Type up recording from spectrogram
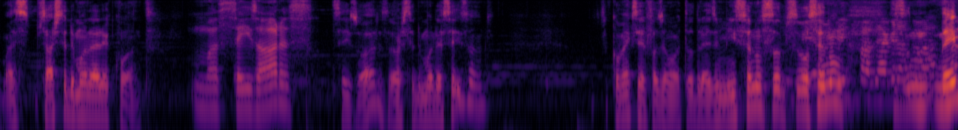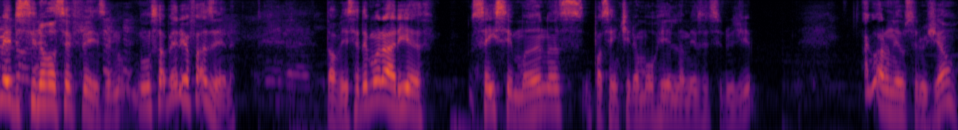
Mas você acha que você demoraria quanto? Umas seis horas. Seis horas? Eu acho que você demoraria seis anos. Como é que você ia fazer uma artrodrese em mim? Você não sabe, se você não. Nem medicina você fez, você não, não saberia fazer, né? Verdade. Talvez você demoraria seis semanas, o paciente iria morrer na mesa de cirurgia. Agora, o neurocirurgião,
